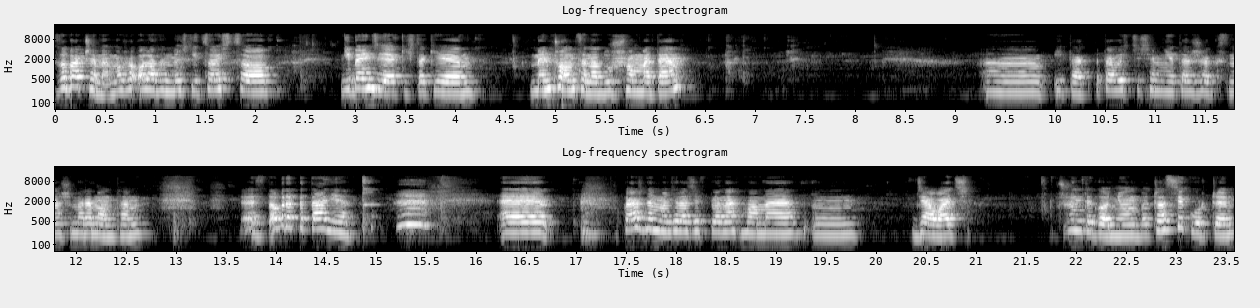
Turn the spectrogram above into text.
zobaczymy. Może Ola wymyśli coś, co nie będzie jakieś takie męczące na dłuższą metę. Yy, I tak, pytałyście się mnie też jak z naszym remontem. To jest dobre pytanie. E, w każdym bądź razie w planach mamy ym, działać w przyszłym tygodniu, bo czas się kurczy.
